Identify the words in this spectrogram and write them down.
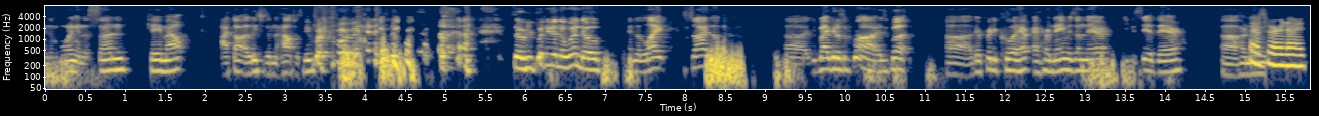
in the morning and the sun came out, I thought Elise was in the house with me for, for a minute. so if you put it in the window and the light shines on it, uh, you might get a surprise. But uh, they're pretty cool. Her, her, name is in there. You can see it there. Uh, her name. That's very nice.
